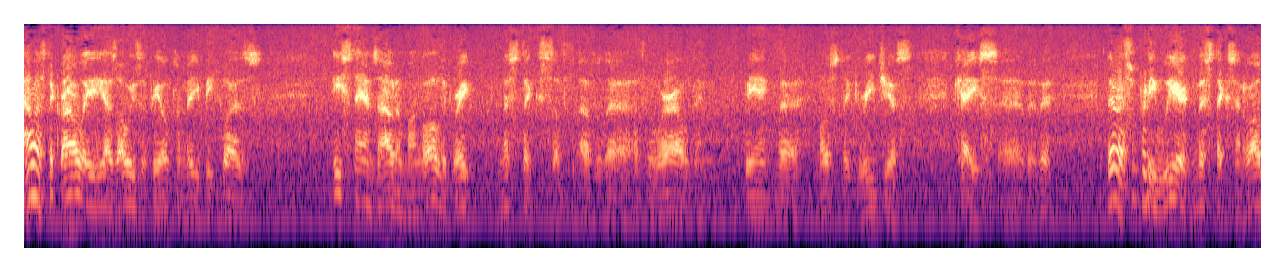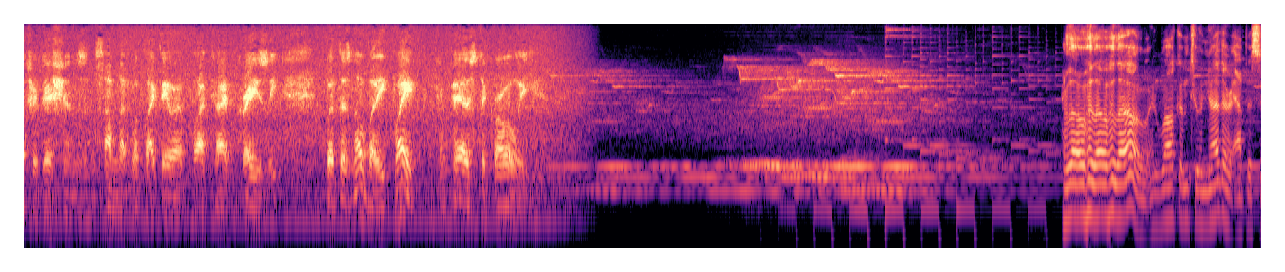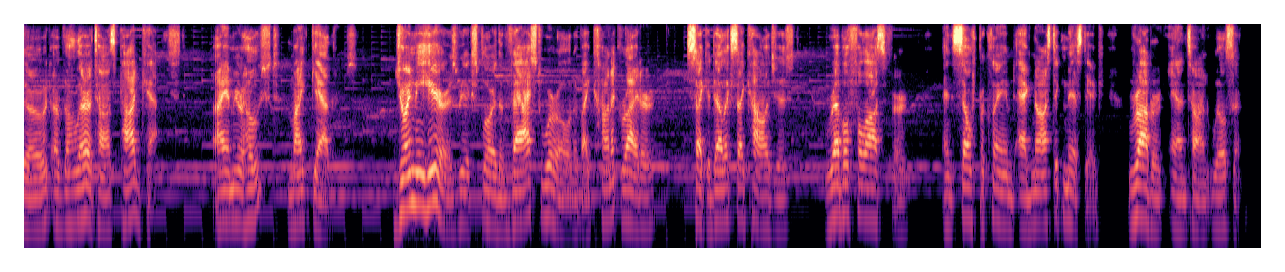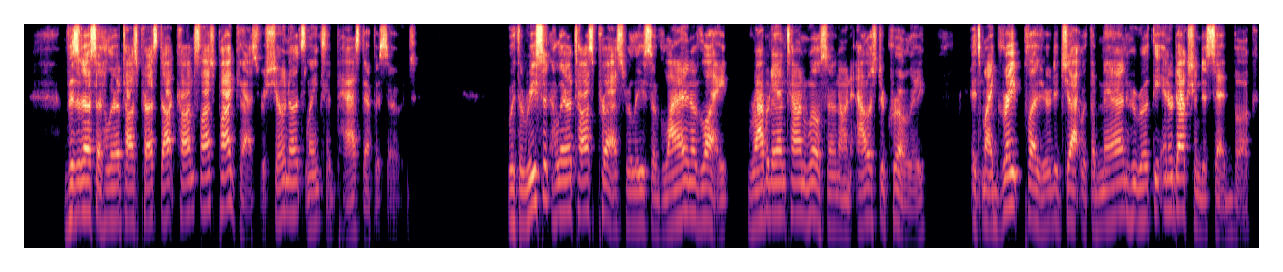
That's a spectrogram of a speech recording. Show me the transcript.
Aleister Crowley has always appealed to me because he stands out among all the great mystics of, of, the, of the world in being the most egregious case. Uh, the, the, there are some pretty weird mystics in all traditions and some that look like they were part-time crazy, but there's nobody quite compares to Crowley. Hello, hello, hello, and welcome to another episode of the Hilaritas podcast. I am your host, Mike Gathers. Join me here as we explore the vast world of iconic writer, psychedelic psychologist, rebel philosopher, and self proclaimed agnostic mystic, Robert Anton Wilson. Visit us at hilaritaspress.com slash podcast for show notes, links, and past episodes. With the recent Hilaritas Press release of Lion of Light, Robert Anton Wilson on Aleister Crowley, it's my great pleasure to chat with the man who wrote the introduction to said book,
